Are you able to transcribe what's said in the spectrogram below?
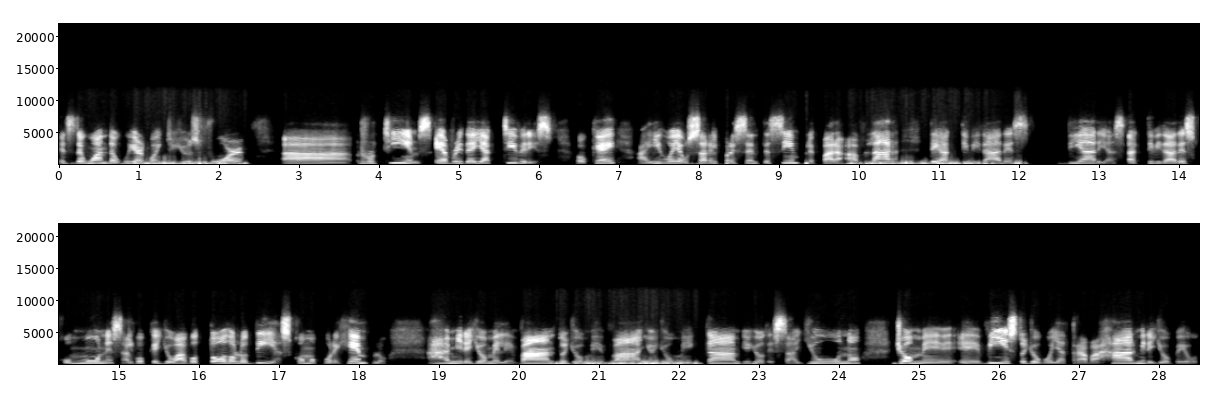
is the one that we are going to use for uh, routines, everyday activities, okay? Ahí voy a usar el presente simple para hablar de actividades diarias, actividades comunes, algo que yo hago todos los días, como por ejemplo, ah, mire, yo me levanto, yo me baño, yo me cambio, yo desayuno, yo me eh, visto, yo voy a trabajar, mire, yo veo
